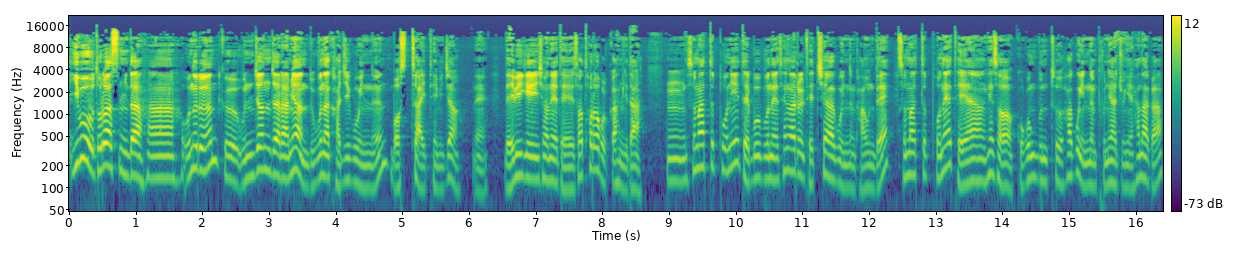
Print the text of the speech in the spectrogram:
2부 돌아왔습니다. 아, 오늘은 그 운전자라면 누구나 가지고 있는 must 아이템이죠. 네, 내비게이션에 대해서 털어볼까 합니다. 음, 스마트폰이 대부분의 생활을 대체하고 있는 가운데 스마트폰에 대항해서 고군분투하고 있는 분야 중에 하나가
